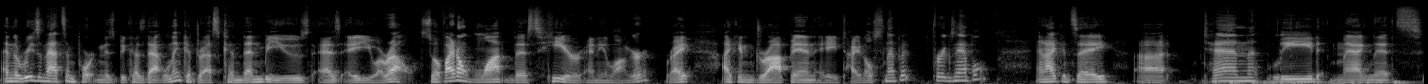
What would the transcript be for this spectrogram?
And the reason that's important is because that link address can then be used as a URL. So if I don't want this here any longer, right, I can drop in a title snippet, for example, and I can say uh, 10 lead magnets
